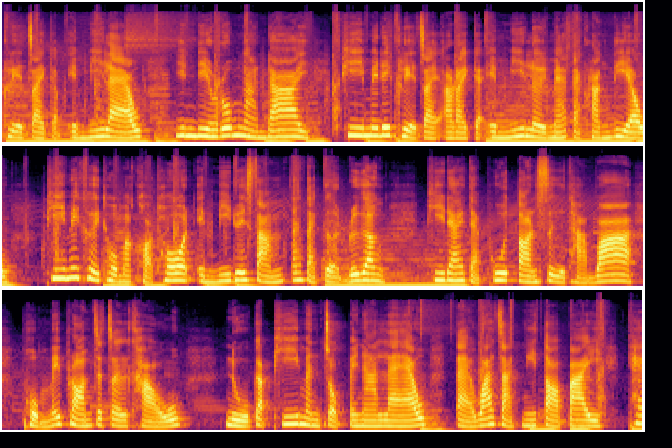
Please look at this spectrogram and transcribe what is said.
เคลียร์ใจกับเอมมี่แล้ว ยินดีร่วมงานได้ พี่ไม่ได้เคลียร์ใจอะไรกับเอมมี่เลยแม้แต่ครั้งเดียว พี่ไม่เคยโทรมาขอโทษเอมมี่ด้วยซ้ำตั้งแต่เกิดเรื่อง พี่ได้แต่พูดตอนสื่อถามว่า ผมไม่พร้อมจะเจอเขา หนูกับพี่มันจบไปนานแล้ว แต่ว่าจากนี้ต่อไป แค่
